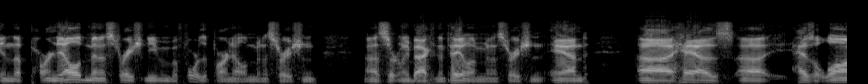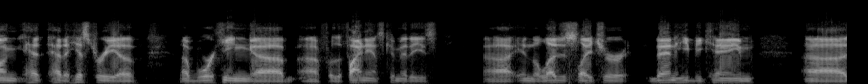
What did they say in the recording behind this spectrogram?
in the Parnell administration, even before the Parnell administration, certainly back in the Palin administration, and has has a long had, had a history of of working for the finance committees uh, in the legislature. Then he became uh,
